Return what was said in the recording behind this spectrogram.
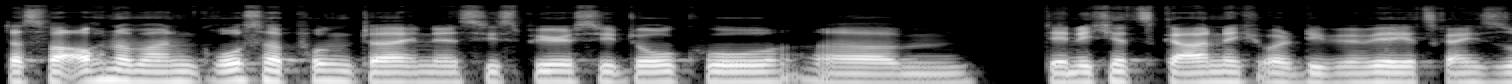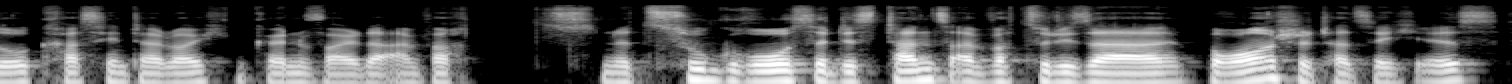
Das war auch nochmal ein großer Punkt da in der Seaspiracy-Doku, ähm, den ich jetzt gar nicht oder die wir jetzt gar nicht so krass hinterleuchten können, weil da einfach eine zu große Distanz einfach zu dieser Branche tatsächlich ist.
